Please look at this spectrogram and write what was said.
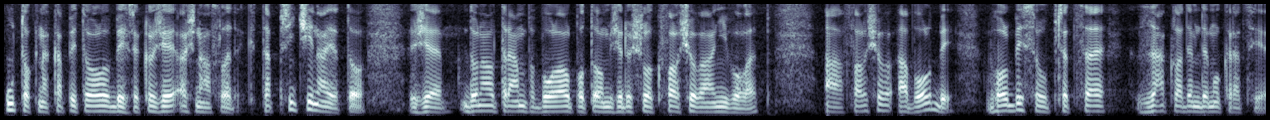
útok na kapitol bych řekl, že je až následek. Ta příčina je to, že Donald Trump volal potom, že došlo k falšování voleb a, falšo- a volby. Volby jsou přece základem demokracie.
